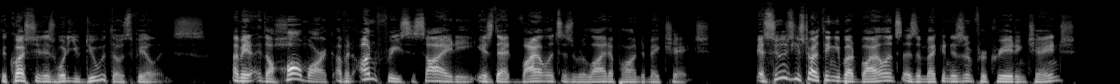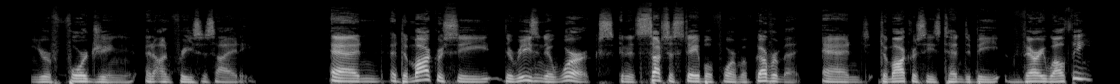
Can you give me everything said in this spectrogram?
The question is, what do you do with those feelings? I mean, the hallmark of an unfree society is that violence is relied upon to make change. As soon as you start thinking about violence as a mechanism for creating change, you're forging an unfree society. And a democracy, the reason it works, and it's such a stable form of government, and democracies tend to be very wealthy,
